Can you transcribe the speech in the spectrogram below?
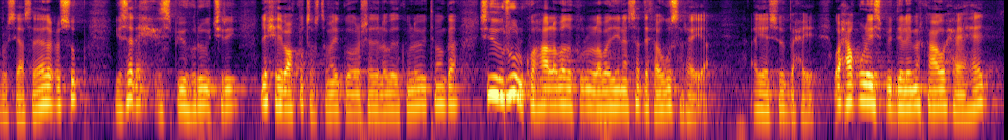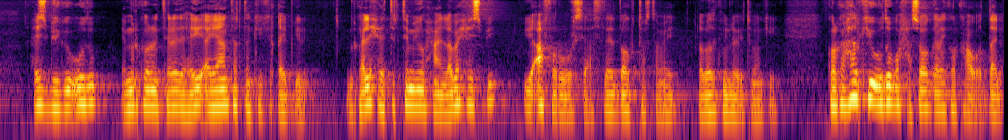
urur siyaasadeed cusub iyo saddex xisbiyo hore u jiray. Lixdii baa ku tartamay doorashada sidii ruulku ahaa labadiina saddexda ugu sarreeya ayaa soo baxayay. Waxaa qura isbedelay markaa waxay ahayd xisbigii udub ee markii hore talada hayay ayaan tartankii ka qaybgelin marka lixda tartamay waxaan laba xisbi iyo afar urur siyaasadeed baa ku tartamay labada kun labaiyo tobankii kolka halkii udub waxaa soo galay kolkaa wadani.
